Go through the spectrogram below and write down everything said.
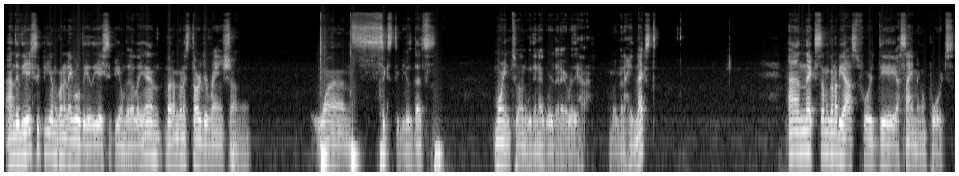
And the DHCP, I'm going to enable the DHCP on the LAN, but I'm going to start the range on 160 because that's more in tune with the network that I already have. I'm going to hit next. And next, I'm going to be asked for the assignment on ports.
